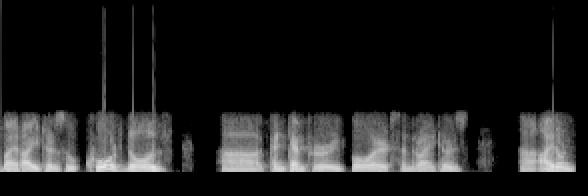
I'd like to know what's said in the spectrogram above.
by writers who quote those uh, contemporary poets and writers. Uh, I don't.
